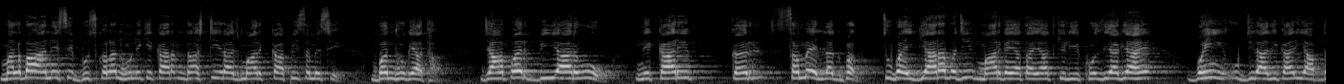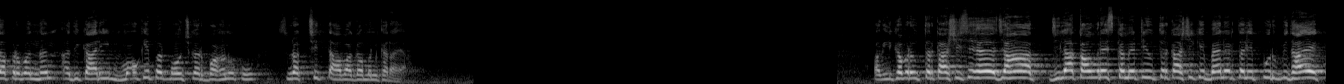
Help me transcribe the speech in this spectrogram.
मलबा आने से भूस्खलन होने के कारण राष्ट्रीय राजमार्ग काफ़ी समय से बंद हो गया था, जहाँ पर बीआरओ ने कार्य कर समय लगभग सुबह 11 बजे मार्ग यातायात के लिए खोल दिया गया है। वहीं उप जिलाधिकारी आपदा प्रबंधन अधिकारी मौके पर पहुंचकर वाहनों को सुरक्षित आवागमन कराया। अगली खबर उत्तरकाशी से है, जहाँ जिला कांग्रेस कमेटी उत्तरकाशी के बैनर तले पूर्व विधायक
